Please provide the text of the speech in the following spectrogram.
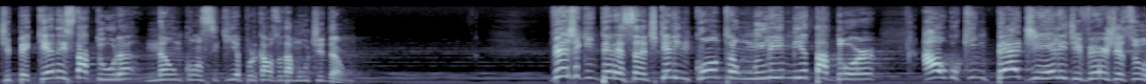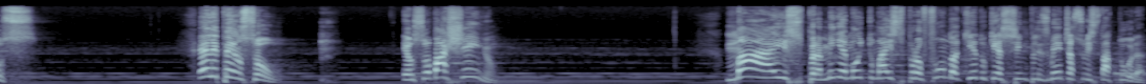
De pequena estatura, não conseguia por causa da multidão. Veja que interessante, que ele encontra um limitador, algo que impede ele de ver Jesus. Ele pensou: eu sou baixinho, mas para mim é muito mais profundo aqui do que simplesmente a sua estatura.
